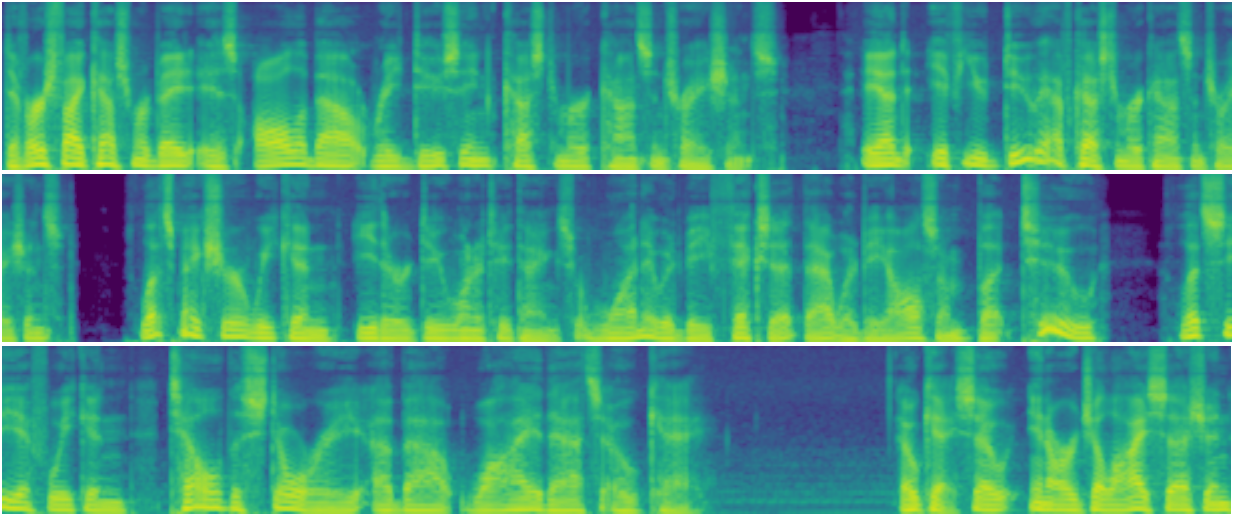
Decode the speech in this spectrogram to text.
Diversified customer base is all about reducing customer concentrations. And if you do have customer concentrations, let's make sure we can either do one or two things. One, it would be fix it. That would be awesome. But two, let's see if we can tell the story about why that's okay. Okay, so in our July session,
